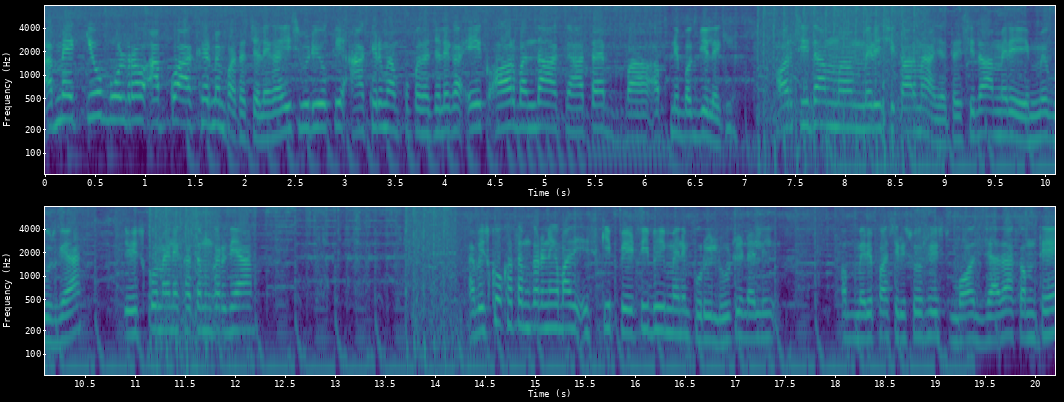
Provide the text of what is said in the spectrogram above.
अब मैं क्यों बोल रहा हूँ, आपको आखिर में पता चलेगा। इस वीडियो के आखिर में आपको पता चलेगा, एक और बंदा आता है अपनी बग्गी लेके। और सीधा मेरे शिकार में आ जाता है, सीधा मेरे एम में घुस गया। तो इसको मैंने ख़त्म कर दिया। अब इसको ख़त्म करने के बाद इसकी पेटी भी मैंने पूरी लूट डाली। अब मेरे पास रिसोर्सेज बहुत ज़्यादा कम थे।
